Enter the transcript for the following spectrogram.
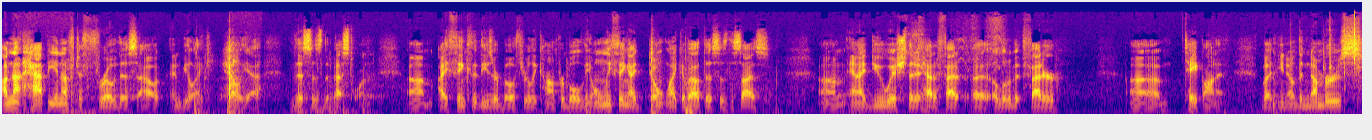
I'm not happy enough to throw this out and be like, hell yeah, this is the best one. Um, I think that these are both really comparable. The only thing I don't like about this is the size, um, and I do wish that it had a fat, a little bit fatter uh, tape on it. But you know the numbers.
